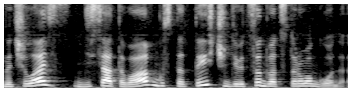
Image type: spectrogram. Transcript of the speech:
началась 10 августа 1922 года,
